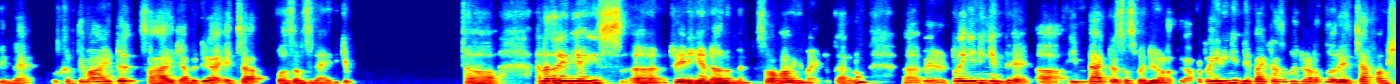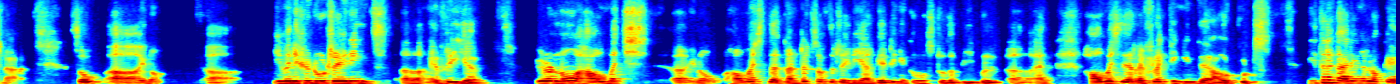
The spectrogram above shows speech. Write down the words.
പിന്നെ കൃത്യമായിട്ട് സഹായിക്കാൻ പറ്റുക എച്ച് ആർ പേഴ്സൺസിനായിരിക്കും another area is training and development സ്വാഭാവികമായിട്ടും. കാരണം ട്രെയിനിങ്ങിന്റെ ഇമ്പാക്ട് അസസ്മെന്റ് നടത്തുക. അപ്പൊ ട്രെയിനിങ്ങിന്റെ ഇമ്പാക്ട് അസസ്മെന്റ് നടത്തുന്ന ഒരു എച്ച് ആർ ഫംഗ്ഷൻ ആണ്. So you know even if you do trainings every year you ഡോ know how much uh, you know how much the contents of the training are getting across to the much they are reflecting in their outputs. ഇത്തരം കാര്യങ്ങളിലൊക്കെ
